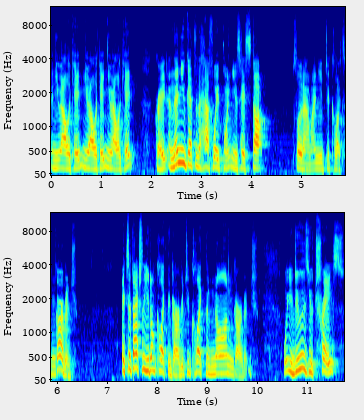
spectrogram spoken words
and you allocate, and you allocate, and you allocate. Great. And then you get to the halfway point and you say, stop, slow down, I need to collect some garbage. Except actually you don't collect the garbage, you collect the non-garbage. What you do is you trace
